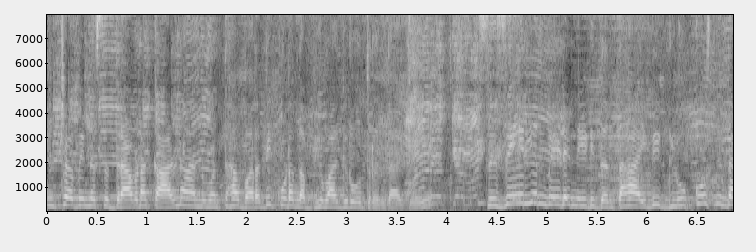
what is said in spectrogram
ಇಂಟ್ರಾವಿನಸ್ ದ್ರಾವಣ ಕಾರಣ ಅನ್ನುವಂತಹ ವರದಿ ಕೂಡ ಲಭ್ಯವಾಗಿರುವುದರಿಂದಾಗಿ ಸಿಸೇರಿಯನ್ ವೇಳೆ ನೀಡಿದಂತಹ ಐವಿ ಗ್ಲೂಕೋಸ್ನಿಂದ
